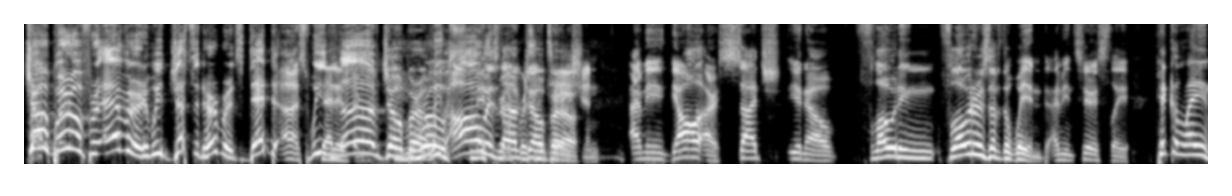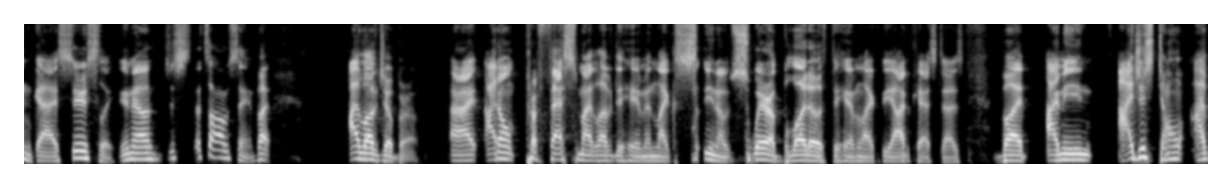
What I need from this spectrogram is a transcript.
Joe Burrow forever. We Justin Herbert's dead to us. We that love Joe Burrow. We always love Joe Burrow. I mean, y'all are such, you know, floating floaters of the wind. I mean, seriously pick a lane, guys. Seriously, you know, just that's all I'm saying. But I love Joe Burrow. All right. I don't profess my love to him and like, you know, swear a blood oath to him like the oddcast does. But I mean, I just don't. I,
